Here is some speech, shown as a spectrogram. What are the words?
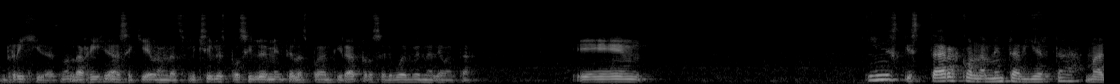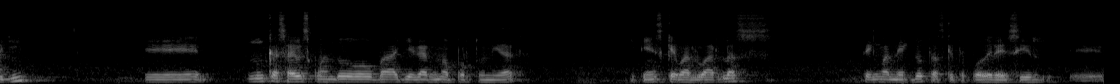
rígidas. ¿no? Las rígidas se quiebran, las flexibles posiblemente las puedan tirar, pero se le vuelven a levantar. Em, tienes que estar con la mente abierta, Margie. Eh, nunca sabes cuándo va a llegar una oportunidad y tienes que evaluarlas. Tengo anécdotas que te podré decir. Eh,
